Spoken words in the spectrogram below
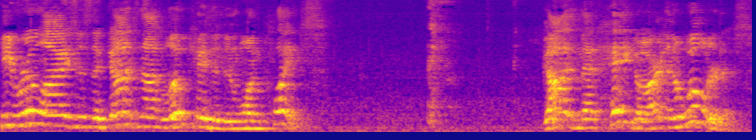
He realizes that God's not located in one place. God met Hagar in the wilderness.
